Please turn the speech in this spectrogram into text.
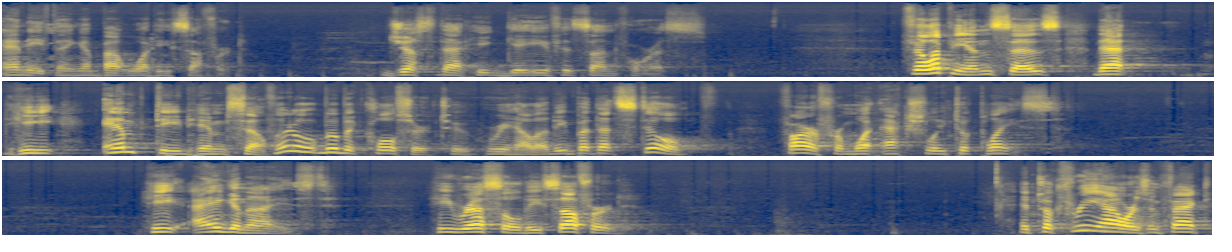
anything about what he suffered, just that he gave his Son for us. Philippians says that he emptied himself. A little, little bit closer to reality, but that's still far from what actually took place. He agonized, he wrestled, he suffered. It took three hours. In fact,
